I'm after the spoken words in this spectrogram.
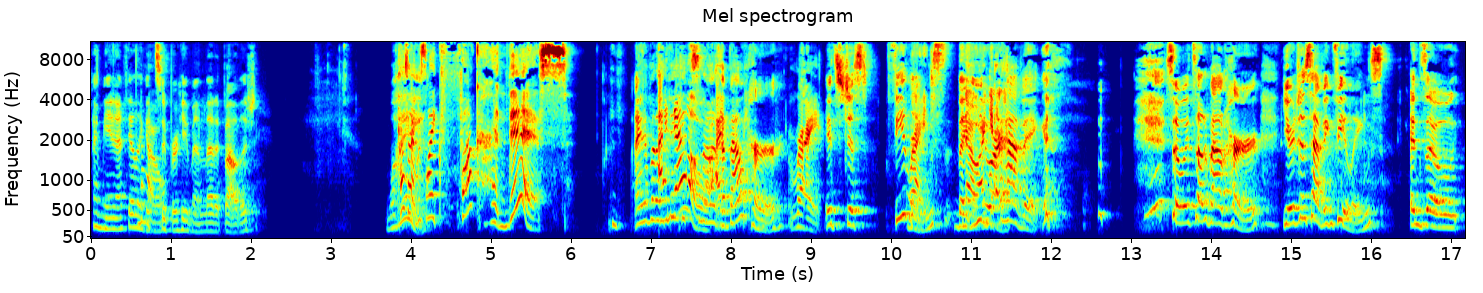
I mean, I feel like it's superhuman that it bothers you. Why? Because I was like, fuck her, this. I know, but I, I think know. it's not I- about her. Right. It's just feelings Right. that No, you are it. having. so it's not about her. You're just having feelings. And so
